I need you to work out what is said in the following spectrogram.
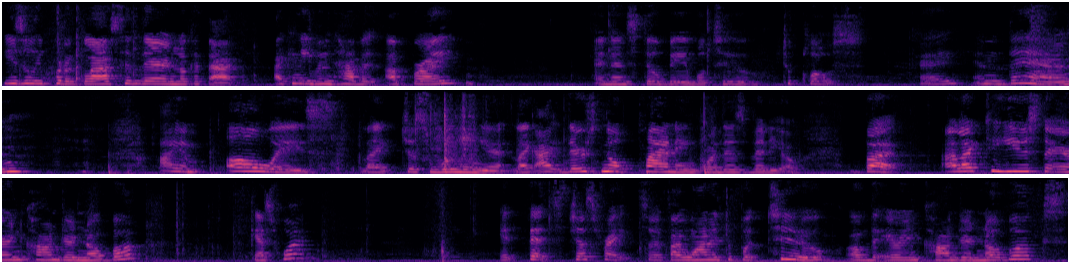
easily put a glass in there and look at that. I can even have it upright and then still be able to, to close. Okay. And then I am always like just winging it. Like I, there's no planning for this video, but I like to use the Erin Condren notebook. Guess what? It fits just right. So if I wanted to put two of the Erin Condren notebooks,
